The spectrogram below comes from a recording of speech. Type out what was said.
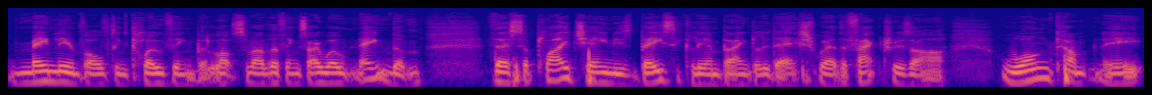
mainly involved in clothing, but lots of other things. I won't name them. Their supply chain is basically in Bangladesh, where the factories are. One company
